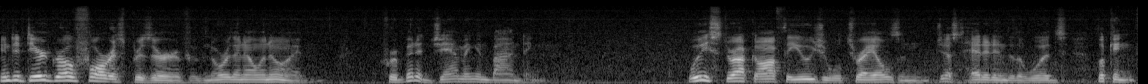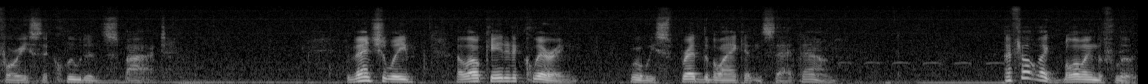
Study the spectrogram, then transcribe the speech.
into Deer Grove Forest Preserve of northern Illinois for a bit of jamming and bonding. We struck off the usual trails and just headed into the woods looking for a secluded spot. Eventually, I located a clearing where we spread the blanket and sat down. I felt like blowing the flute.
